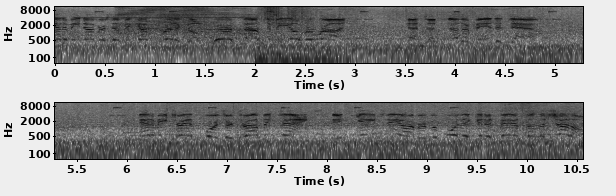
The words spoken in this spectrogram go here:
Enemy numbers have become critical. We're about to be overrun. That's another bandit down. Enemy transports are dropping tanks. Engage the armor before they can advance on the shuttle.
